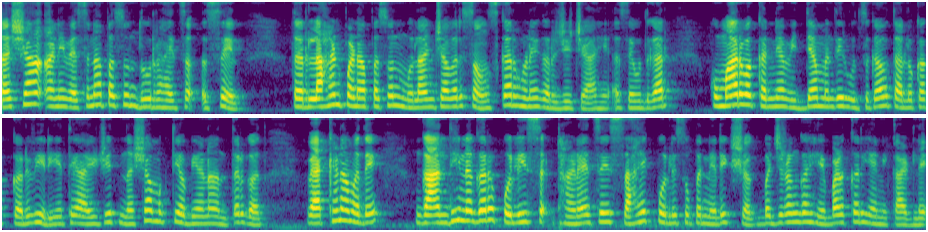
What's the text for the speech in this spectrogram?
नशा आणि व्यसनापासून दूर राहायचं असेल तर लहानपणापासून मुलांच्यावर संस्कार होणे गरजेचे आहे असे उद्गार कुमार व कन्या विद्या मंदिर उचगाव तालुका करवीर येथे आयोजित नशामुक्ती अभियानाअंतर्गत व्याख्यानामध्ये गांधीनगर पोलीस ठाण्याचे सहाय्यक पोलीस उपनिरीक्षक बजरंग हेबाळकर यांनी काढले.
